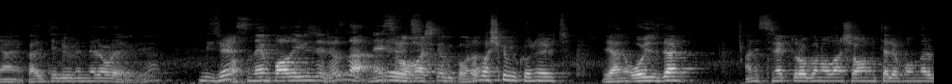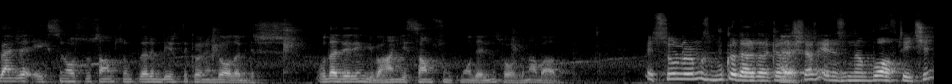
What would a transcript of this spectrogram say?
Yani kaliteli ürünleri oraya veriyor. Bize Aslında en pahalıya biz veriyoruz da neyse Evet. o başka bir konu. o başka bir konu evet. Yani o yüzden hani Snapdragon olan Xiaomi telefonları bence Exynos'lu Samsung'ların bir tık önünde olabilir. Bu da dediğim gibi hangi Samsung modelini sorduğuna bağlı. Evet, sorularımız bu kadardı arkadaşlar en azından bu hafta için.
